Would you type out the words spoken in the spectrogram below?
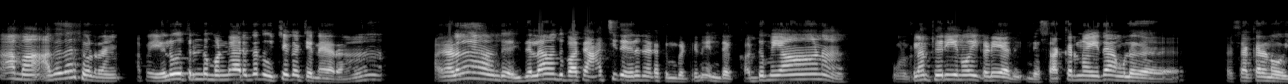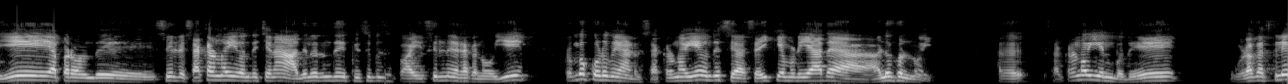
ஆமா அதுதான் சொல்றேன். அப்ப 72 ரெண்டு மணி நேரங்கிறது உச்சகட்ச நேரம். அதனாலதான் வந்து இதெல்லாம் வந்து பார்த்தேன் ஆட்சியில் எதில் நடக்கும். பட்டுன்னு இந்த கடுமையான உங்களுக்கெல்லாம் பெரிய நோய் கிடையாது. இந்த சக்கரை நோய் தான் உங்களுக்கு சக்கரை நோய் அப்புறம் வந்து சிறு சக்கரை நோய் வந்துச்சுன்னா அதுல இருந்து பிசு பிசுப்பாய் சிறுநீரக நோய் ரொம்ப கொடுமையானது. சக்கரை நோயே வந்து சகிக்க முடியாத அழுகல் நோய். அது சக்கரை நோய் என்பது உலகத்திலே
